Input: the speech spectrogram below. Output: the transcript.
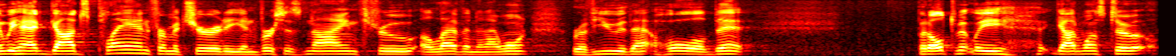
And then we had God's plan for maturity in verses 9 through 11, and I won't review that whole bit. But ultimately, God wants to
